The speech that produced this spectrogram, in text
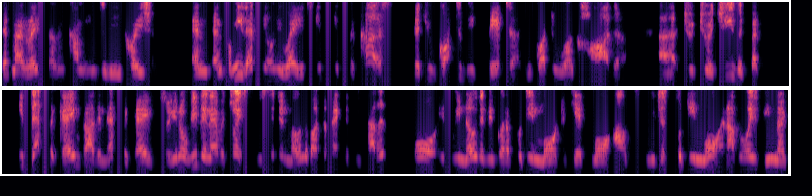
that my race doesn't come into the equation. And, and for me, that's the only way. It's, it's, it's the curse that you've got to be better. You've got to work harder, uh, to, to achieve it. But if that's the game, brother, then that's the game. So, you know, we then have a choice. We sit and moan about the fact that we colored or if we know that we've got to put in more to get more out, we just put in more. And I've always been like,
